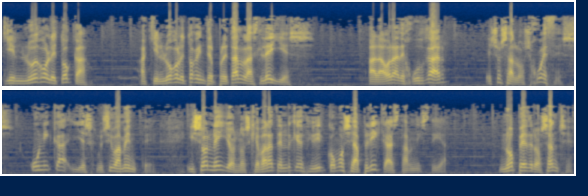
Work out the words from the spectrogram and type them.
quien luego le toca, a quien luego le toca interpretar las leyes a la hora de juzgar, eso es a los jueces, única y exclusivamente. Y son ellos los que van a tener que decidir cómo se aplica esta amnistía. No Pedro Sánchez.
